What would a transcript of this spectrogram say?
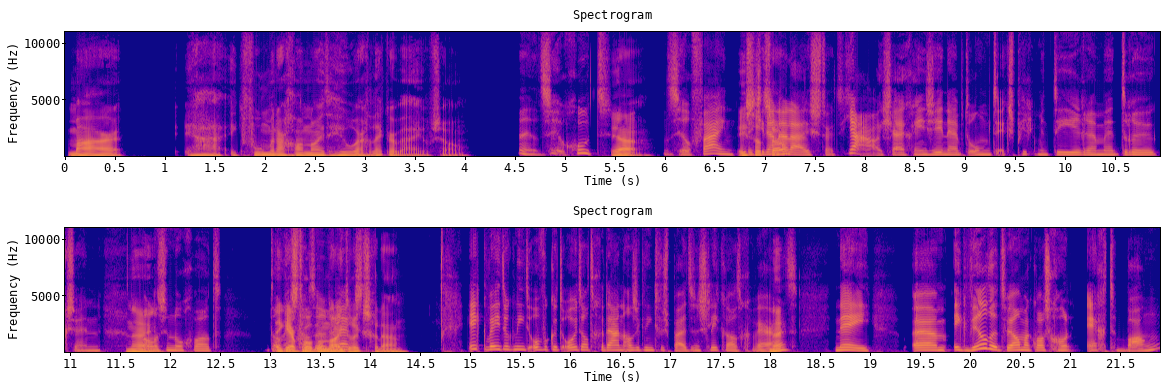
Maar ja, ik voel me daar gewoon nooit heel erg lekker bij of zo. Nee, dat is heel goed. Ja, Dat is heel fijn Is dat, dat je daarnaar zo? luistert. Ja, als jij geen zin hebt om te experimenteren met drugs en nee. alles en nog wat. Dan ik heb bijvoorbeeld nog nooit drugs gedaan. Ik weet ook niet of ik het ooit had gedaan als ik niet voor spuiten en slikken had gewerkt. Nee, Ehm, ik wilde het wel, maar ik was gewoon echt bang.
